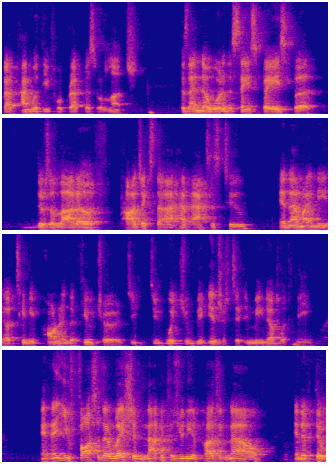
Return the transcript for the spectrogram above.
grab time with you for breakfast or lunch. Because I know we're in the same space but there's a lot of projects that I have access to and I might need a teaming partner in the future do, do, would you be interested in meeting up with me. And, and you foster that relationship not because you need a project now and if they're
